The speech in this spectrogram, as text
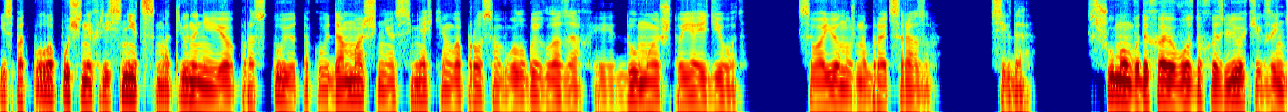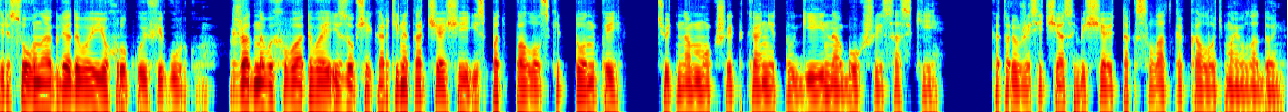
Из-под полуопущенных ресниц смотрю на нее простую, такую домашнюю, с мягким вопросом в голубых глазах, и думаю, что я идиот. Своё нужно брать сразу. Всегда. С шумом выдыхаю воздух из легких, заинтересованно оглядывая ее хрупкую фигурку, жадно выхватывая из общей картины торчащие из-под полоски тонкой, чуть намокшие ткани тугие набухшие соски, которые уже сейчас обещают так сладко колоть мою ладонь.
